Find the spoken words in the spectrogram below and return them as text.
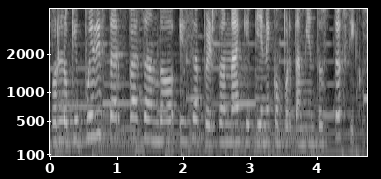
por lo que puede estar pasando esa persona que tiene comportamientos tóxicos.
